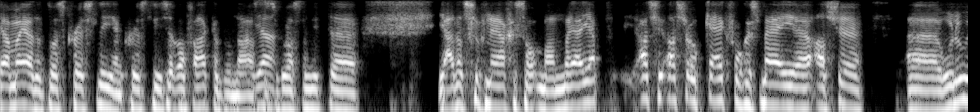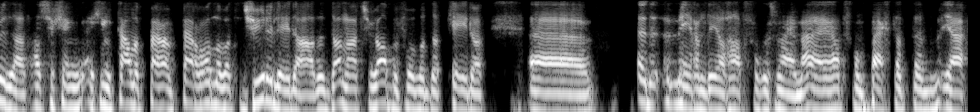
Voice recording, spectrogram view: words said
Ja, maar ja, dat was Chris Lee. En Chris Lee zit wel vaker ernaast. Ja. Dus ik was er niet... eh, ja, dat sloeg nergens op, man. Maar ja, je hebt, als, je, als je ook kijkt, volgens mij, eh, als je... eh, hoe noem je dat? Als je ging, ging tellen per, per ronde wat de juryleden hadden, dan had je wel bijvoorbeeld dat Keder het het merendeel had, volgens mij. Maar hij had gewoon pech dat, ja,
